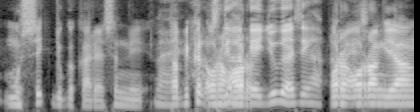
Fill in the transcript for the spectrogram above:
musik juga karya seni. Nah, Tapi kan orang-orang juga sih orang-orang yang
